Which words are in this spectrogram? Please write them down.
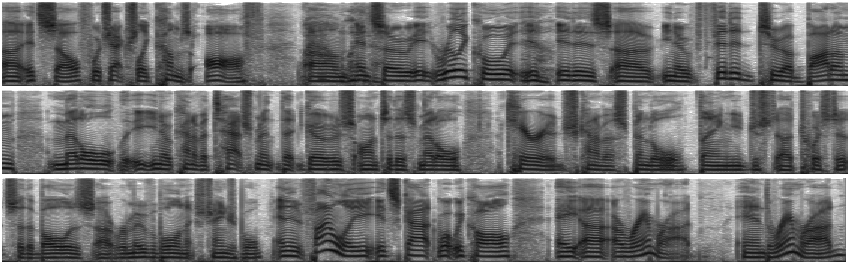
uh, itself, which actually comes off, Wow, um, and that. so it really cool. It, Yeah. it, it is uh, you know fitted to a bottom metal you know kind of attachment that goes onto this metal carriage, kind of a spindle thing. You just uh, twist it so the bowl is uh, removable and exchangeable. And then finally, it's got what we call a uh, a ramrod, and the ramrod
